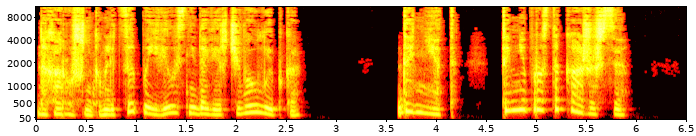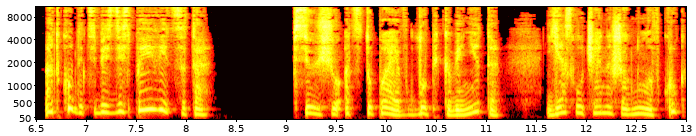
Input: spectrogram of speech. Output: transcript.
На хорошеньком лице появилась недоверчивая улыбка. «Да нет, ты мне просто кажешься. Откуда тебе здесь появиться-то? Все еще отступая вглубь кабинета, я случайно шагнула в круг,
